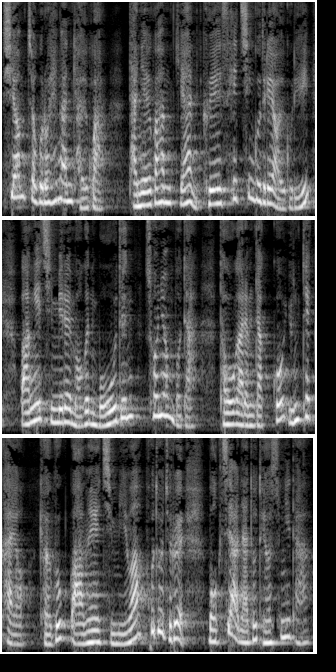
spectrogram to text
시험적으로 행한 결과 다니엘과 함께한 그의 세 친구들의 얼굴이 왕의 진미를 먹은 모든 소년보다 더욱 아름답고 윤택하여 결국 왕의 진미와 포도주를 먹지 않아도 되었습니다.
